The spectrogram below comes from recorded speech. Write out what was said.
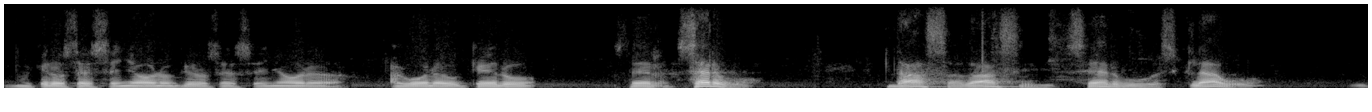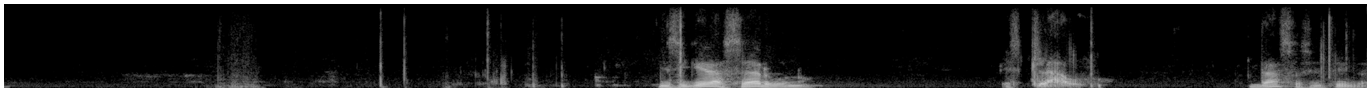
no quiero ser Señor, no quiero ser Señora, ahora quiero ser servo, dasa, dasi, servo, esclavo. Ni siquiera servo, ¿no? Esclavo. Dasa significa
